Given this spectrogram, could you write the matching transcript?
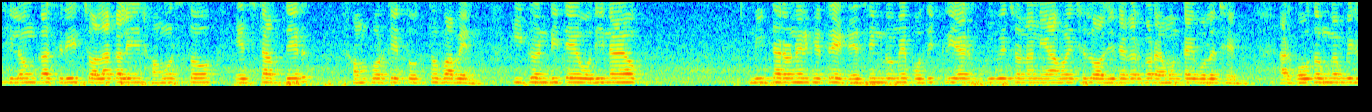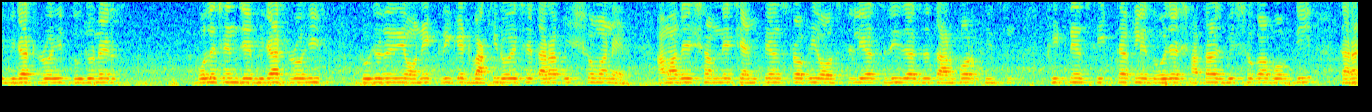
শ্রীলঙ্কা সিরিজ চলাকালীন সমস্ত স্টাফদের সম্পর্কে তথ্য পাবেন। টি টোয়েন্টিতে অধিনায়ক নির্ধারণের ক্ষেত্রে ড্রেসিং রুমে প্রতিক্রিয়ার বিবেচনা নেওয়া হয়েছিল অজিত আগারকর এমনটাই বলেছেন। আর গৌতম গম্ভীর, বিরাট রোহিত দুজনের বলেছেন যে, বিরাট রোহিত দুজনেরই অনেক ক্রিকেট বাকি রয়েছে, তারা বিশ্বমানের। আমাদের সামনে চ্যাম্পিয়ন্স ট্রফি, অস্ট্রেলিয়া সিরিজ আছে, তারপর ফিটনেস ঠিক থাকলে দু হাজার সাতাশ বিশ্বকাপ অবধি তারা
